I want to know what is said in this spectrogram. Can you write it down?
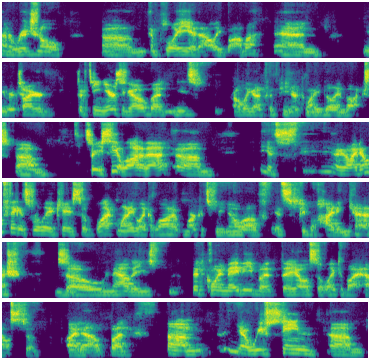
an original um, employee at Alibaba and he retired 15 years ago, but he's probably got 15 or 20 billion bucks. Um, so you see a lot of that. Um, it's you know, I don't think it's really a case of black money like a lot of markets we know of. It's people hiding cash. Mm-hmm. So now they use Bitcoin maybe, but they also like to buy a house to hide out. But um, you know, we've seen um,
